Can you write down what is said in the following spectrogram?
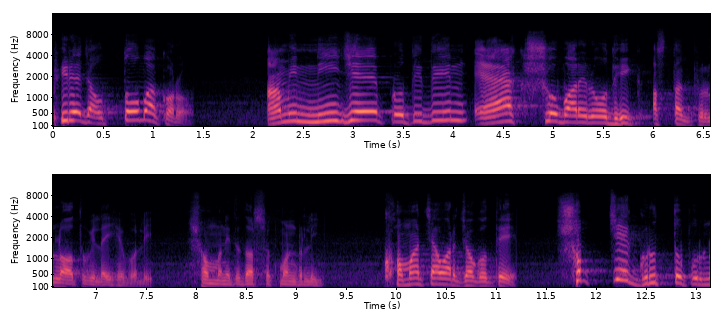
ফিরে যাও তোবা করো। আমি নিজে প্রতিদিন একশো বারের অধিক আস্তাক ফিরুল্লাহ অতবিলাইহে বলি। সম্মানিত দর্শক মন্ডলী ক্ষমা চাওয়ার জগতে সবচেয়ে গুরুত্বপূর্ণ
